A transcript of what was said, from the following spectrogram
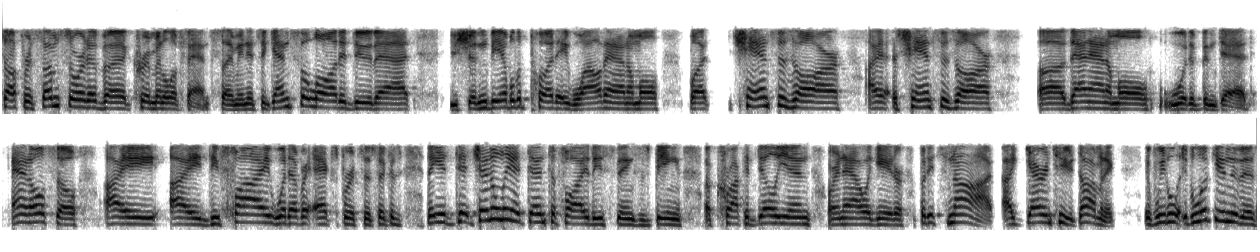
suffer some sort of a criminal offense. I mean, it's against the law to do that. You shouldn't be able to put a wild animal, but chances are, I, chances are, uh, that animal would have been dead. And also, I I defy whatever experts have said because they ad- generally identify these things as being a crocodilian or an alligator, but it's not. I guarantee you, Dominic. If we l- look into this,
